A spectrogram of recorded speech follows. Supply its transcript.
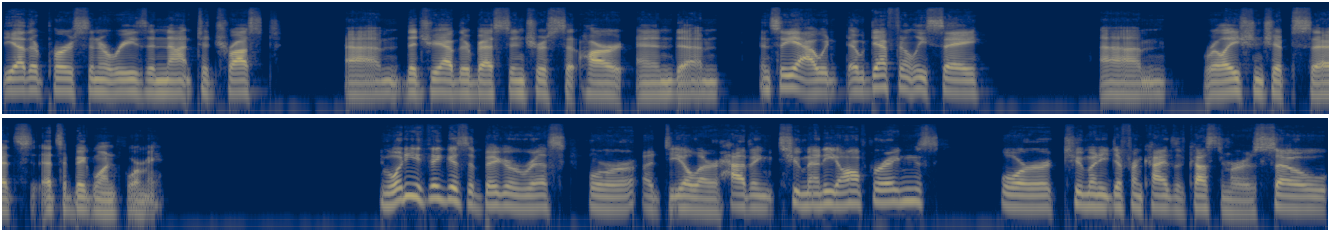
the other person a reason not to trust um, that you have their best interests at heart. And um, and so yeah i would i would definitely say um, relationships that's that's a big one for me what do you think is a bigger risk for a dealer having too many offerings or too many different kinds of customers? So,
